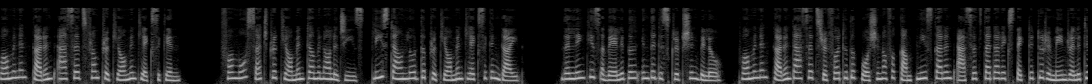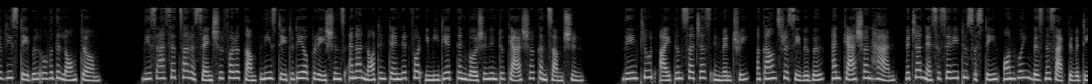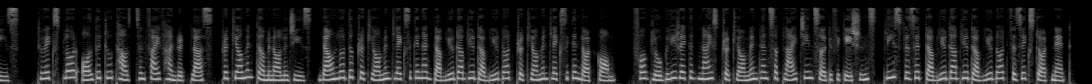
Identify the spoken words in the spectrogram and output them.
Permanent current assets from Procurement Lexicon. For more such procurement terminologies, please download the Procurement Lexicon Guide. The link is available in the description below. Permanent current assets refer to the portion of a company's current assets that are expected to remain relatively stable over the long term. These assets are essential for a company's day to day operations and are not intended for immediate conversion into cash or consumption. They include items such as inventory, accounts receivable, and cash on hand, which are necessary to sustain ongoing business activities. To explore all the 2500 plus procurement terminologies, download the Procurement Lexicon at www.procurementlexicon.com. For globally recognized procurement and supply chain certifications, please visit www.fhyzics.net.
